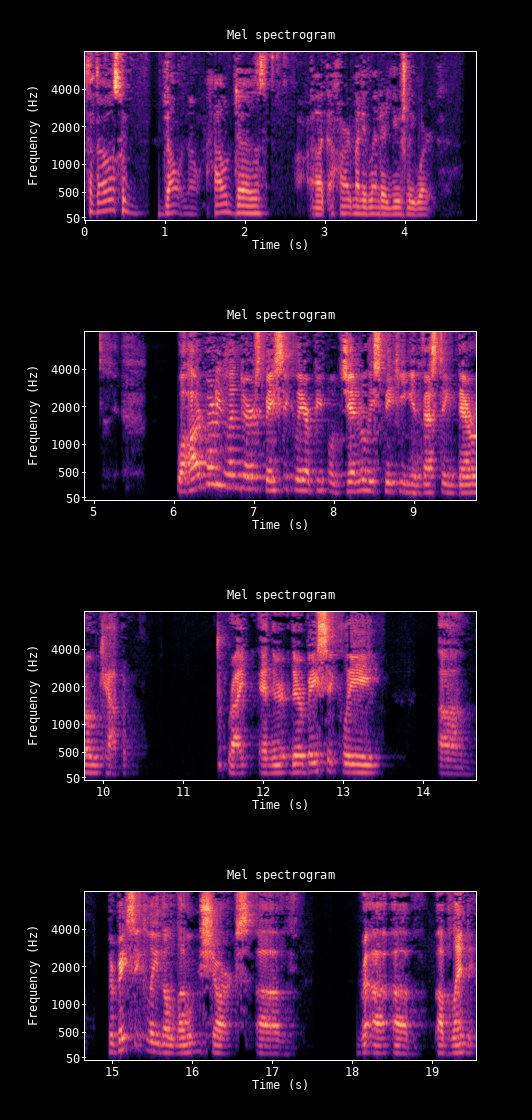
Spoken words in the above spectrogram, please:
For those who don't know, how does uh, a hard money lender usually work? Well, hard money lenders basically are people, generally speaking, investing their own capital, right? And they're they're basically um, they're basically the loan sharks of uh, of of lending.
